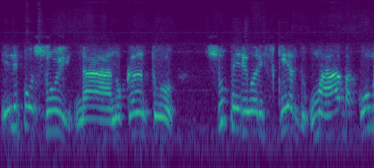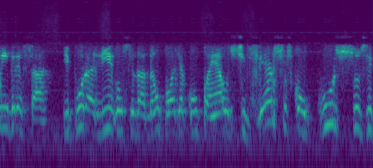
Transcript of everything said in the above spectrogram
ele possui na, no canto superior esquerdo uma aba como ingressar. E por ali o cidadão pode acompanhar os diversos concursos e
